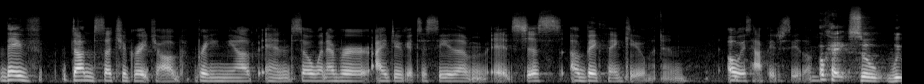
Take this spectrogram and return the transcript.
they've done such a great job bringing me up. And so whenever I do get to see them, it's just a big thank you, and always happy to see them. Okay, so we,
